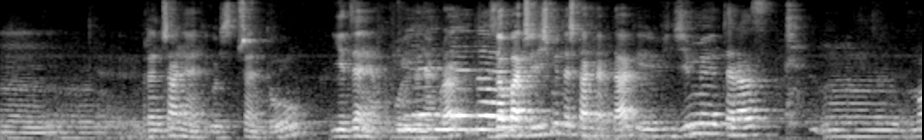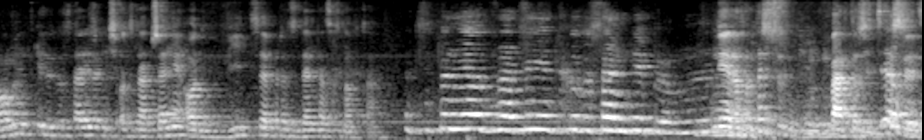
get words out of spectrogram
mm, wręczania jakiegoś sprzętu, jedzenia, jedzenie nie, akurat, zobaczyliśmy też tak, tak, tak, widzimy teraz mm, moment, kiedy dostajesz jakieś odznaczenie od wiceprezydenta Sosnowca. Znaczy to nie odznaczenie, tylko dostałem dyplom. Nie no, to też warto się cieszyć,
